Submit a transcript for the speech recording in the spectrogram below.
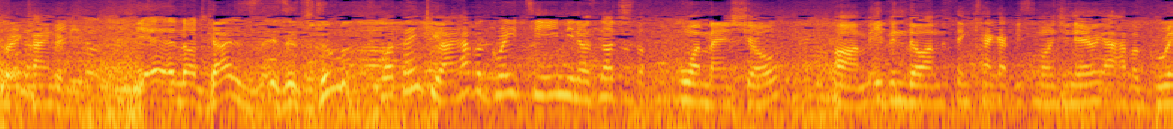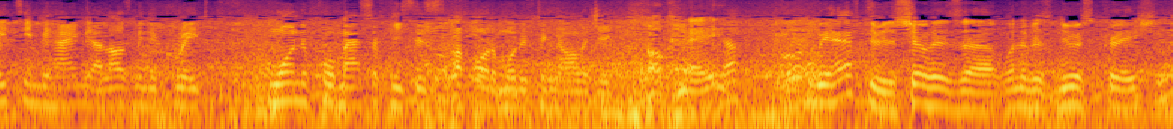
Very kind of you. Yeah, not kind, it's, it's true. Well, thank you. I have a great team. You know, it's not just a one-man show. Um, even though I'm the think tank at Bisimoto Engineering, I have a great team behind me that allows me to create wonderful masterpieces of automotive technology. Okay. Yeah. We have to show his uh, one of his newest creations,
